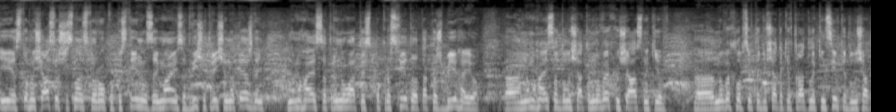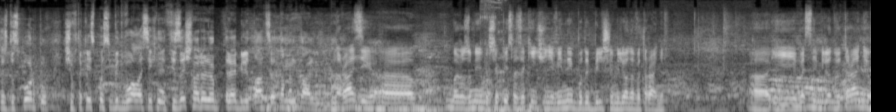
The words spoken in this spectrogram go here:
І з того часу, з 16-го року, постійно займаюся двічі-тричі на тиждень, намагаюся тренуватись по кросфіту, а також бігаю. Е, Намагаюся долучати нових учасників, е, нових хлопців та дівчат, які втратили кінцівки, долучатись до спорту, щоб в такий спосіб відбувалася їхня фізична ре- реабілітація та ментальна. Наразі е, ми розуміємо, що після закінчення війни буде більше мільйона ветеранів. Е, і весь цей мільйон ветеранів,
